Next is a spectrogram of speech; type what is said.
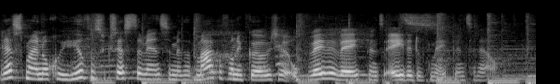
Rest mij nog u heel veel succes te wensen met het maken van uw keuze op www.ededoetmee.nl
